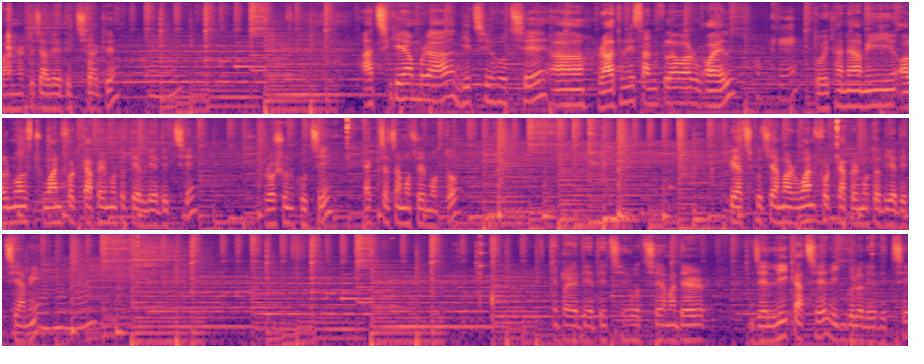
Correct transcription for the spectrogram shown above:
বার্নারটা জ্বালিয়ে দিচ্ছি আগে। আজকে আমরা দিচ্ছি হচ্ছে রাঁধুনি সানফ্লাওয়ার অয়েল। তো এখানে আমি অলমোস্ট ওয়ান ফোর্থ কাপের মতো তেল দিয়ে দিচ্ছি রসুন কুচি এক চা চামচের মতো। পেঁয়াজ কুচি আমার ওয়ান ফোর্থ কাপের মতো দিয়ে দিচ্ছি আমি। এবারে দিয়ে দিচ্ছি হচ্ছে আমাদের যে লিক আছে লিকগুলো দিয়ে দিচ্ছি।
